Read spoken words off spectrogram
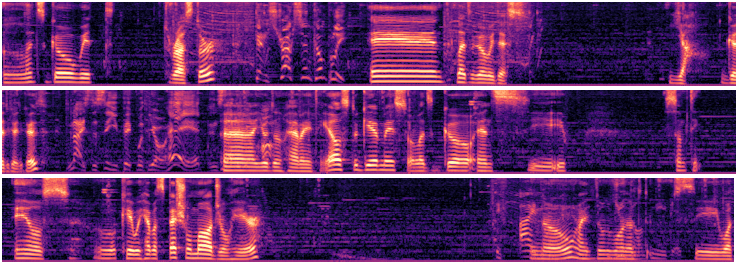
let's go with thruster Construction complete. and let's go with this. Yeah, good, good, good. Nice to see you pick with your head Uh, you don't have anything else to give me, so let's go and see if something else. Okay, we have a special module here. If I No, I don't want to need it. see what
